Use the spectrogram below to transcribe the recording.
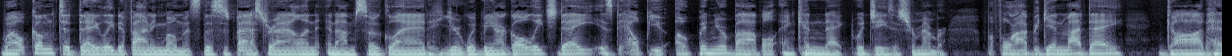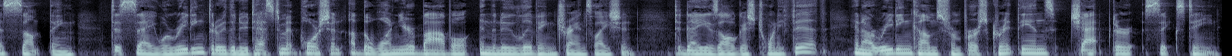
Welcome to Daily Defining Moments. This is Pastor Allen, and I'm so glad you're with me. Our goal each day is to help you open your Bible and connect with Jesus. Remember, before I begin my day, God has something to say. We're reading through the New Testament portion of the one year Bible in the New Living Translation. Today is August 25th, and our reading comes from 1 Corinthians chapter 16.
